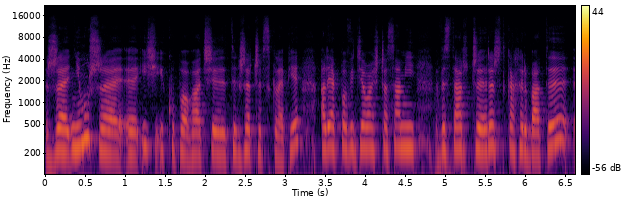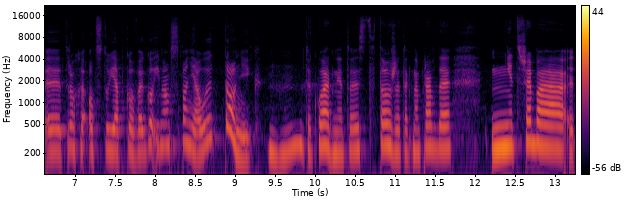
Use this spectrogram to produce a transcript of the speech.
że nie muszę iść i kupować tych rzeczy w sklepie, ale jak powiedziałaś, czasami wystarczy resztka herbaty, trochę octu jabłkowego i mam wspaniały tonik. Mhm, dokładnie, to jest to, że tak naprawdę nie trzeba, y,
